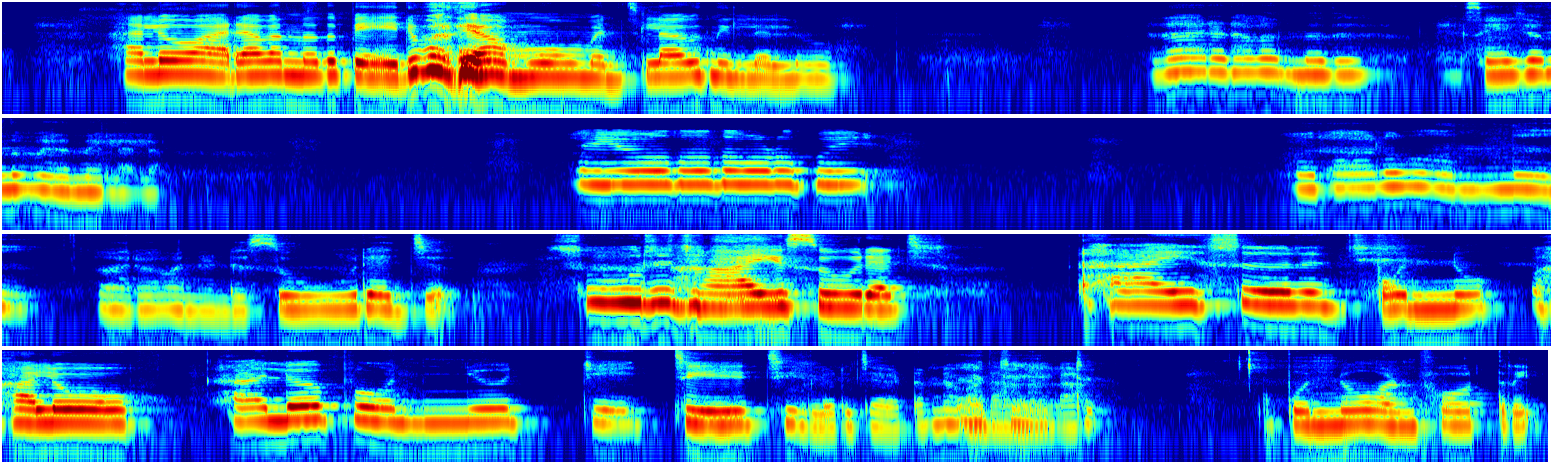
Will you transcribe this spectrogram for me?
ഹലോ ആരാ വന്നത്? പേര് പറയാമോ മനസ്സിലാവുന്നില്ലല്ലോ. അതാരടാ വന്നത്? മെസ്സേജ് ഒന്നും വരുന്നില്ലല്ലോ. അയ്യോ അതോടെ പോയി. ഒരാൾ വന്ന്. ആരോ വന്നിട്ടുണ്ട് Sooraj. Sooraj. Hi Sooraj. Hi Sooraj. Ponnu. Hello. Hello Ponnu ചേച്ചി. ഒരു ചേട്ടന്റെ പടാണല്ലോ. Ponnu one four three.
